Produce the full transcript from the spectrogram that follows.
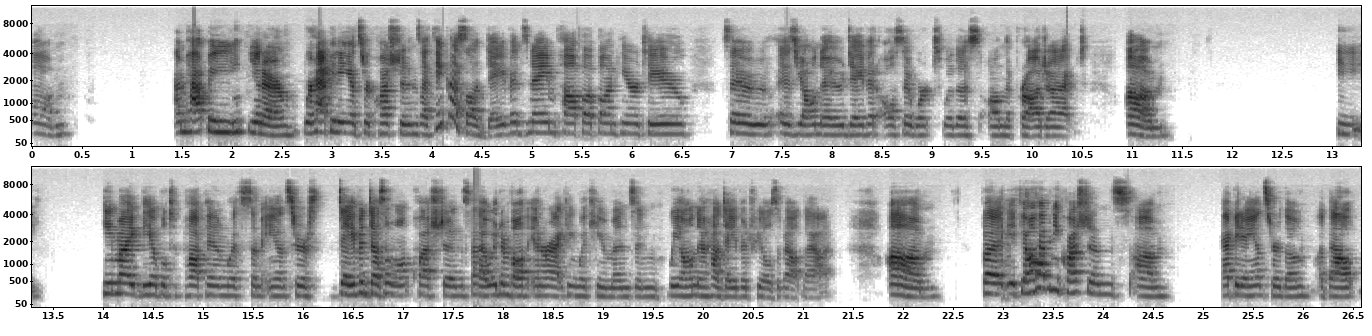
Um, I'm happy, you know, we're happy to answer questions. I think I saw David's name pop up on here too. So as y'all know, David also works with us on the project. Um, he he might be able to pop in with some answers. David doesn't want questions. That would involve interacting with humans, and we all know how David feels about that. Um, but if y'all have any questions, um, happy to answer them about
